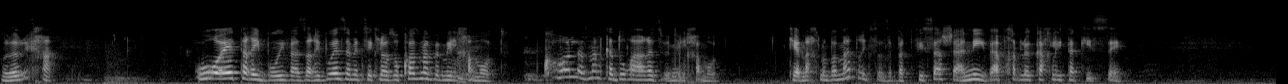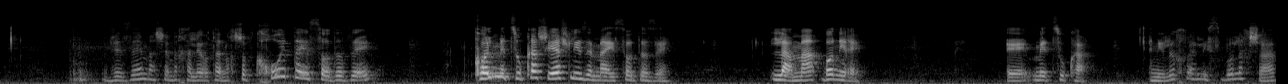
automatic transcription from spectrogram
הוא עושה לי ככה. הוא רואה את הריבוי, ואז הריבוי הזה מציק לו, אז הוא כל הזמן במלחמות. כל הזמן כדור הארץ במלחמות. כי אנחנו במטריקס הזה, בתפיסה שאני, ואף אחד לא ייקח לי את הכיסא. וזה מה שמכלה אותנו. עכשיו, קחו את היסוד הזה, כל מצוקה שיש לי זה מהיסוד הזה. למה? בואו נראה. אה, מצוקה. אני לא יכולה לסבול עכשיו,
